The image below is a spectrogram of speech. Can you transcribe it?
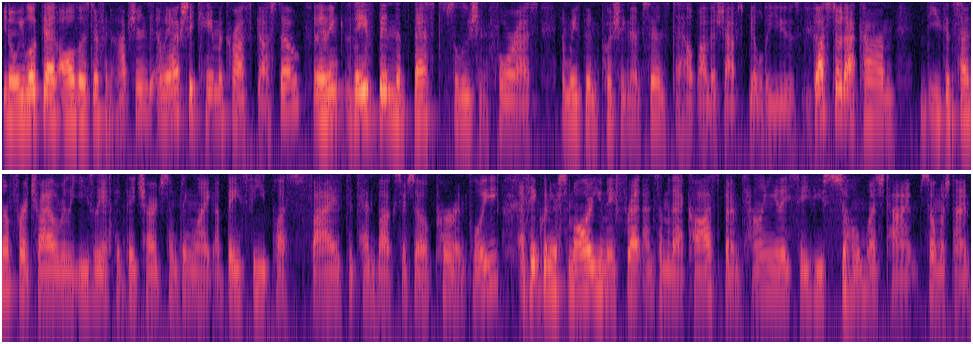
You know, we looked at all those different options and we actually came across Gusto. And I think they've been the best solution for us. And we've been pushing them since to help other shops be able to use. Gusto.com you can sign up for a trial really easily. I think they charge something like a base fee plus five to ten bucks or so per employee. I think when you're smaller, you may fret on some of that cost, but I'm telling you, they save you so much time, so much time.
